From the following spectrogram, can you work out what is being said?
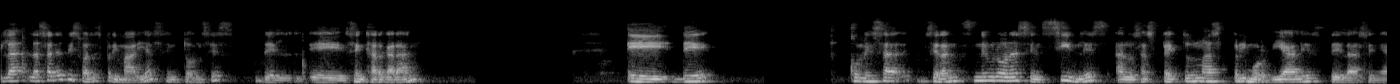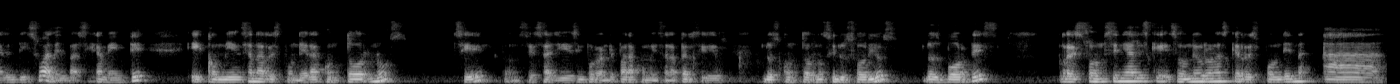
las áreas visuales primarias, entonces, eh, se encargarán eh, de comenzar, serán neuronas sensibles a los aspectos más primordiales de las señales visuales. Básicamente, eh, comienzan a responder a contornos, ¿sí? Entonces, allí es importante para comenzar a percibir los contornos ilusorios, los bordes. Son señales que son neuronas que responden a,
